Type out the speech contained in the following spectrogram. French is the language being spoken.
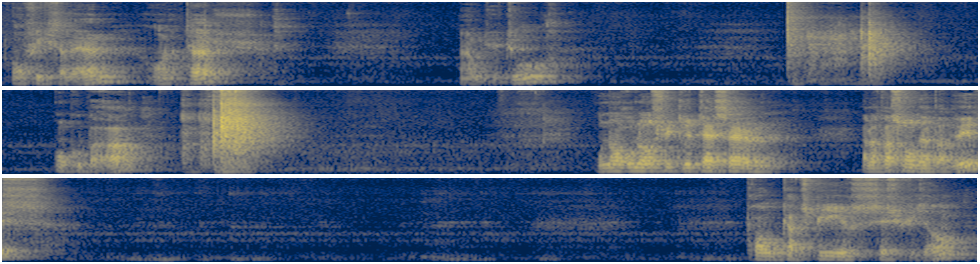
On fixe la laine, on l'attache, un ou deux tours. On coupe à On enroule ensuite le tinsel à la façon d'un pas de vis. Trois ou quatre spires, c'est suffisant.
